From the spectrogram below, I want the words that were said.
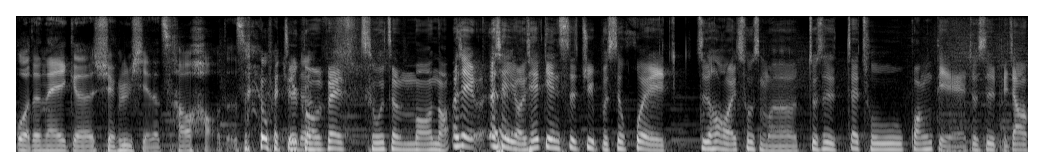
我的那一个旋律写的超好的，所以我觉得结果被出成 mono，而且而且有些电视剧不是会之后会出什么，就是再出光碟，就是比较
